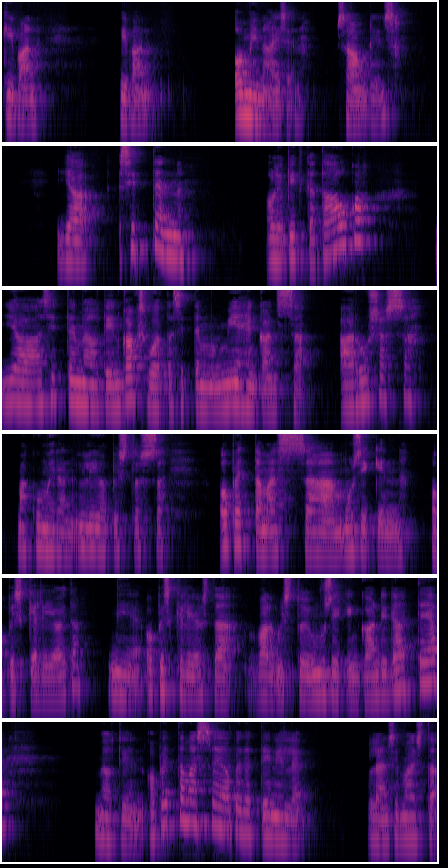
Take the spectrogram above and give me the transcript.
kivan, kivan ominaisen soundinsa. Ja sitten oli pitkä tauko ja sitten me oltiin kaksi vuotta sitten mun miehen kanssa Arushassa, Makumiran yliopistossa, opettamassa musiikin opiskelijoita. Niin opiskelijoista valmistui musiikin kandidaatteja. Me oltiin opettamassa ja opetettiin niille länsimaista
